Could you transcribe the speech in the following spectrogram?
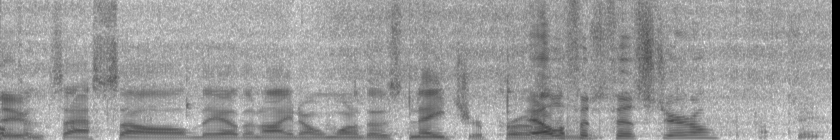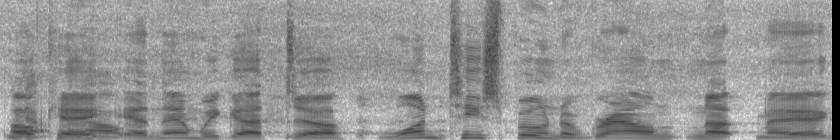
to do. elephants I saw the other night on one of those nature programs. Elephant Fitzgerald? Okay, no. and then we got uh, one teaspoon of ground nutmeg.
